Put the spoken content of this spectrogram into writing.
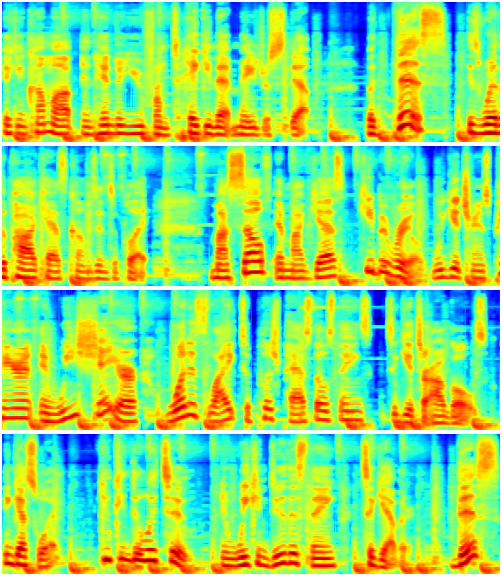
it can come up and hinder you from taking that major step. But this is where the podcast comes into play. Myself and my guests keep it real. We get transparent and we share what it's like to push past those things to get to our goals. And guess what? You can do it too. And we can do this thing together. This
